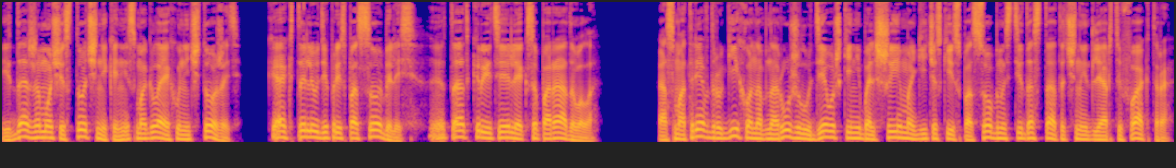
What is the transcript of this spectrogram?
И даже мощь источника не смогла их уничтожить. Как-то люди приспособились. Это открытие Лекса порадовало. Осмотрев других, он обнаружил у девушки небольшие магические способности, достаточные для артефактора.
